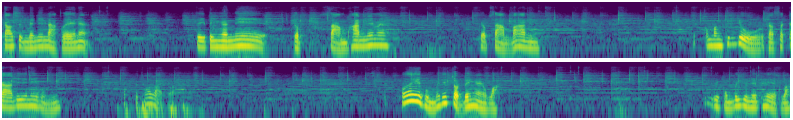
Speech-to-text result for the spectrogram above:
90 เมตรนี่หนักเลยเนี่ย ตีเป็นเงินนี่เกือบสามพันใช่ไหมเกือบสามพันกำลังคิดอยู่กับสกาดี้นี่ผมไปเท่าไหร่วะ เฮ้ย ผมไม่ได้จดได้ไงวะ หรือผมไปอยู่ในเพจวะ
